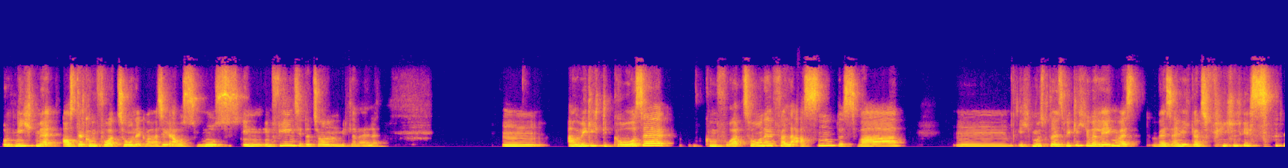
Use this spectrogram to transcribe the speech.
und nicht mehr aus der Komfortzone quasi raus muss, in, in vielen Situationen mittlerweile. Mm, aber wirklich die große Komfortzone verlassen, das war, mm, ich muss da jetzt wirklich überlegen, weil es eigentlich ganz viel ist.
